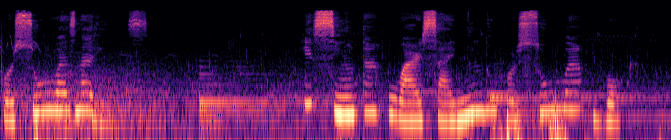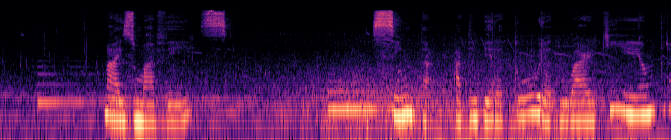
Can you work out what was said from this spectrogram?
por suas narinas e sinta o ar saindo por sua boca. Mais uma vez, sinta a temperatura do ar que entra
